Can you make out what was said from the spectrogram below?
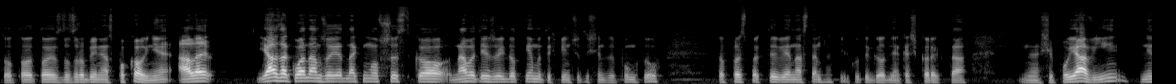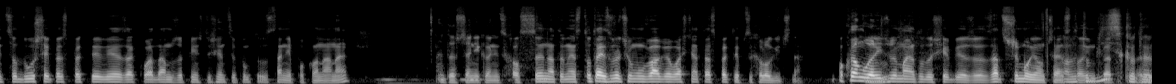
to, to, to jest do zrobienia spokojnie, ale ja zakładam, że jednak mimo wszystko, nawet jeżeli dotkniemy tych 5000 punktów, to w perspektywie następnych kilku tygodni jakaś korekta e, się pojawi. W nieco dłuższej perspektywie zakładam, że 5000 punktów zostanie pokonane. To jeszcze nie koniec hossy, natomiast tutaj zwróciłbym uwagę właśnie na te aspekty psychologiczne. Okrągłe mhm. liczby mają to do siebie, że zatrzymują często. Ale to, blisko te,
